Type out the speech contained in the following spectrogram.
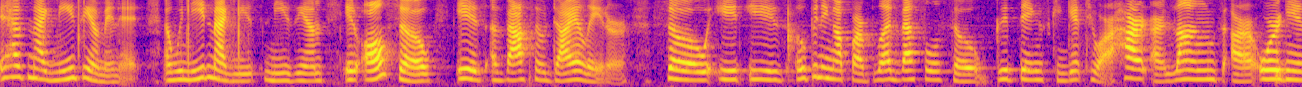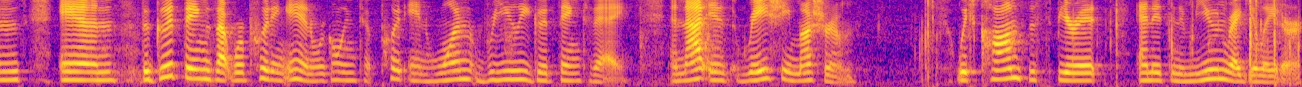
It has magnesium in it, and we need magnesium. It also is a vasodilator. So it is opening up our blood vessels so good things can get to our heart, our lungs, our organs, and the good things that we're putting in, we're going to put in one really good thing today, and that is reishi mushroom, which calms the spirit and it's an immune regulator.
